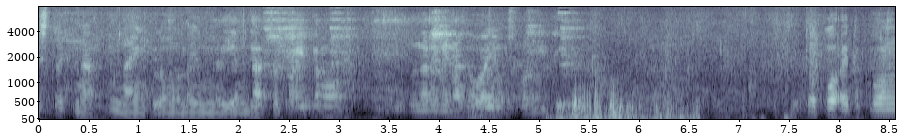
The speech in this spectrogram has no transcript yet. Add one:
Maya-maya po mag start na. Unahin ko lang muna yung merienda. So pakita mo, ito na rin ginagawa yung spaghetti. Ito po, ito po ang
